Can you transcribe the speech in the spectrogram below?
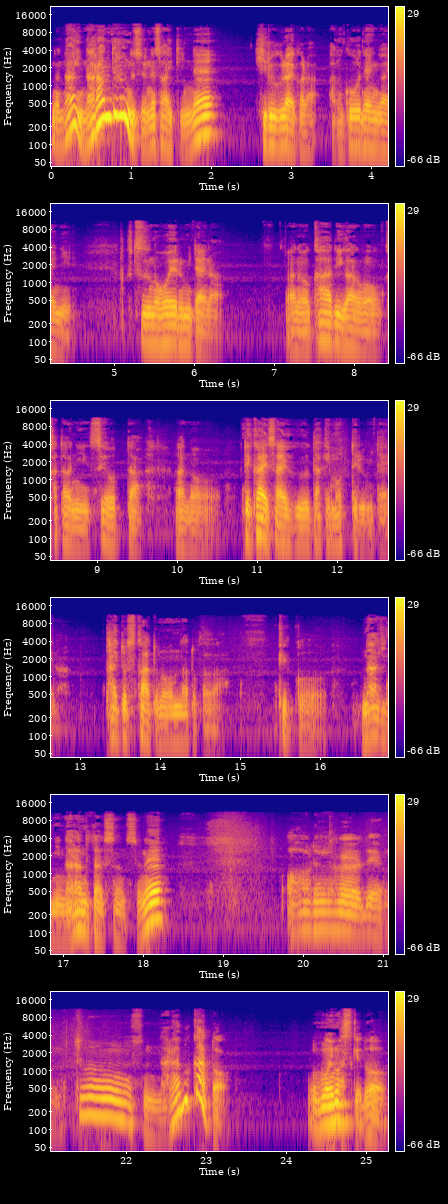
ナギ並んでるんですよね、最近ね。昼ぐらいから、あのゴールデン街に、普通の OL みたいな、あの、カーディガンを肩に背負った、あの、でかい財布だけ持ってるみたいな、タイトスカートの女とかが、結構、ナギに並んでたりするんですよね。あれで、本当、並ぶかと思いますけど、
